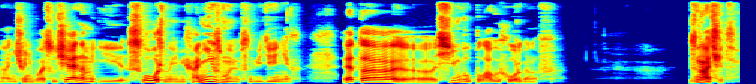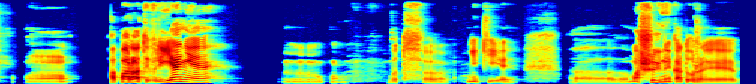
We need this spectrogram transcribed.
ничего не бывает случайным, и сложные механизмы в сновидениях – это э, символ половых органов. Значит, аппараты влияния, вот э, некие э, машины, которые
